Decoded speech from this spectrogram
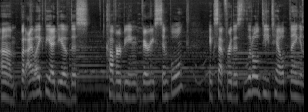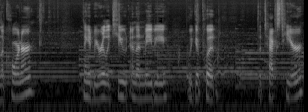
Um, but I like the idea of this cover being very simple, except for this little detailed thing in the corner. I think it'd be really cute, and then maybe we could put the text here.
